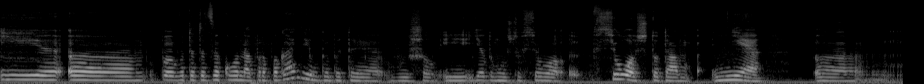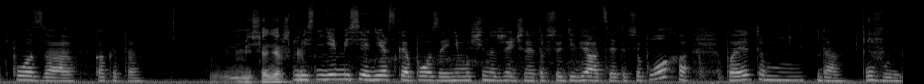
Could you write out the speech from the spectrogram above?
и э, вот этот закон о пропаганде ЛГБТ вышел, и я думаю, что все, все, что там не э, поза, как это, Миссионерская? Мисс- не миссионерская поза и не мужчина женщина, это все девиация, это все плохо, поэтому да, увы.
